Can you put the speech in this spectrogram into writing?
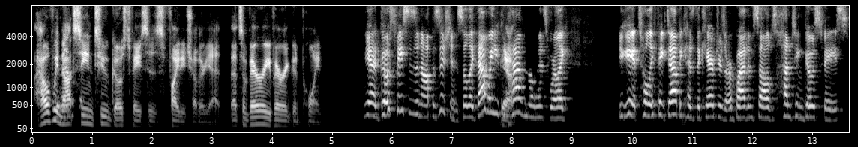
How have we not seen two ghost faces fight each other yet? That's a very, very good point. Yeah, Ghostface is in opposition. So like that way you can Yeah. have moments where like you can get totally faked out because the characters are by themselves hunting Ghostface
